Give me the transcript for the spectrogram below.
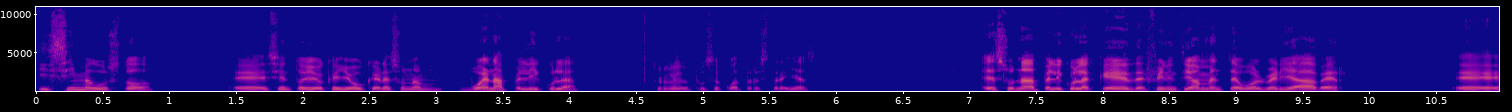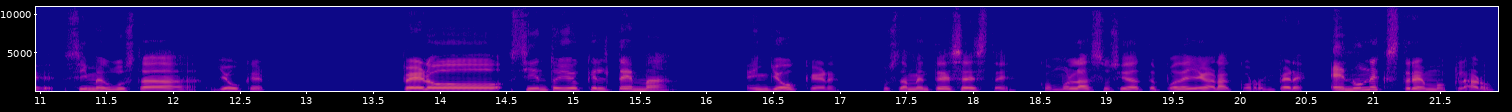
y sí me gustó. Eh, siento yo que Joker es una buena película, creo que le puse cuatro estrellas. Es una película que definitivamente volvería a ver. Eh, sí me gusta Joker, pero siento yo que el tema en Joker justamente es este, cómo la sociedad te puede llegar a corromper en un extremo, claro,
